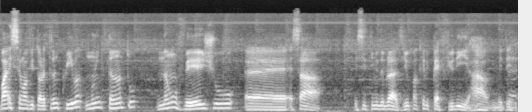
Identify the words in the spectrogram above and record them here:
vai ser uma vitória tranquila, no entanto, não vejo é, essa, esse time do Brasil com aquele perfil de ah, meter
